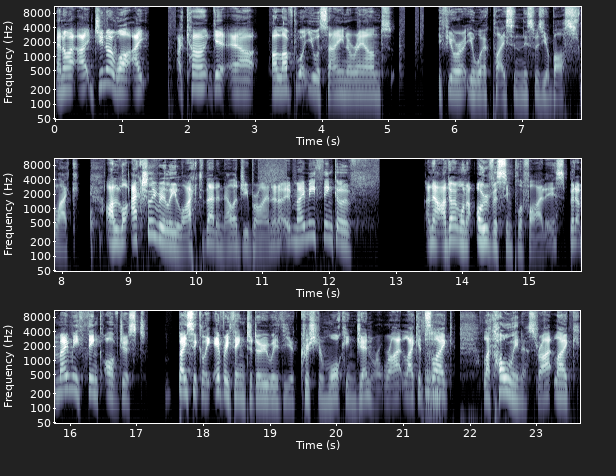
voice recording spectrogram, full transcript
And I, I, do you know what I, I can't get out. I loved what you were saying around if you're at your workplace and this was your boss. Like, I lo- actually really liked that analogy, Brian, and it made me think of. Now, I don't want to oversimplify this, but it made me think of just basically everything to do with your Christian walk in general, right? Like it's Mm. like like holiness, right? Like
